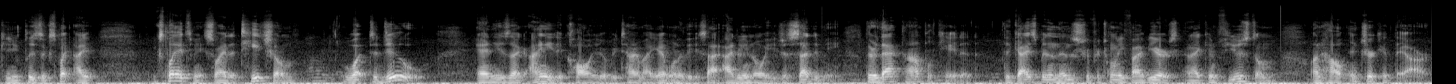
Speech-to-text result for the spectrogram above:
Can you please explain? I explain it to me. So I had to teach them what to do. And he's like, I need to call you every time I get one of these. I, I don't even know what you just said to me. They're that complicated. The guy's been in the industry for 25 years, and I confused him on how intricate they are.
